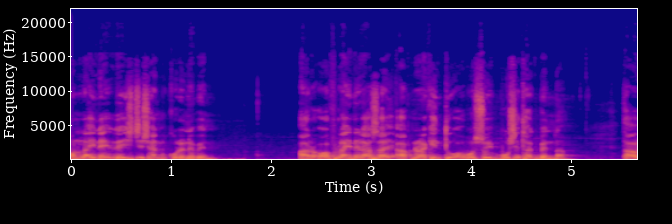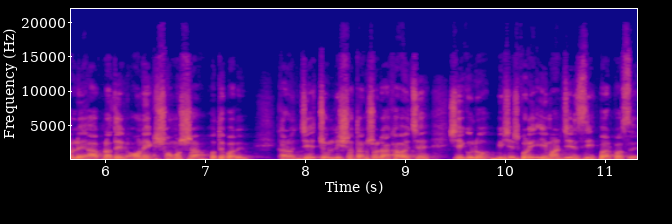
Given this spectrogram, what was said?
অনলাইনে রেজিস্ট্রেশন করে নেবেন। আর অফলাইনের আশায় আপনারা কিন্তু অবশ্যই বসে থাকবেন না। তাহলে আপনাদের অনেক সমস্যা হতে পারে। কারণ যে চল্লিশ শতাংশ রাখা হয়েছে, সেগুলো বিশেষ করে এমার্জেন্সি পারপাসে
